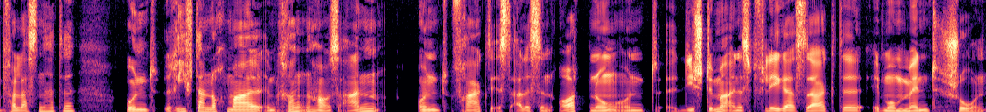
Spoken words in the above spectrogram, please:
äh, verlassen hatte, und rief dann nochmal im Krankenhaus an und fragte, ist alles in Ordnung? Und die Stimme eines Pflegers sagte, im Moment schon.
